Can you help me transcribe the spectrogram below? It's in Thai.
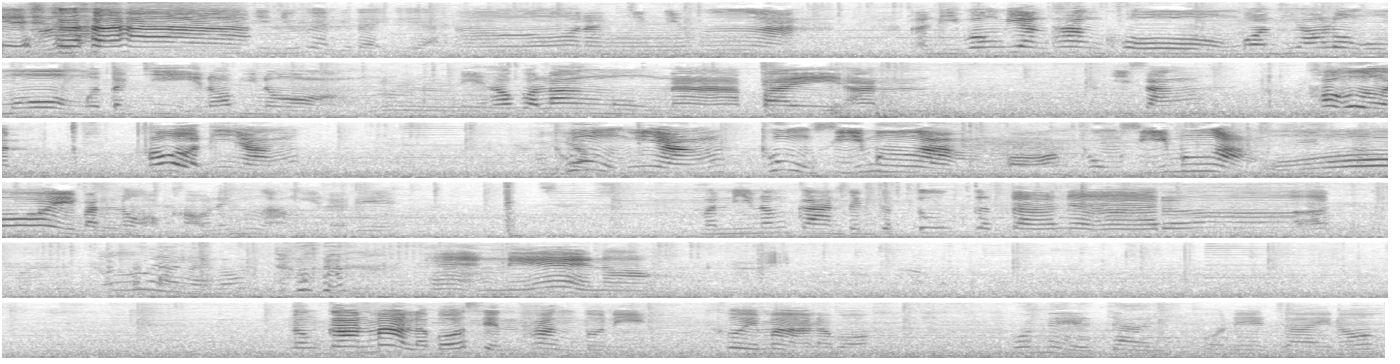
กินอยุ่เพื่อนก็ได้เดียเออนั่งกินอยังเพื่อนอันนี้วงเวียนทางโค้งบอลที่เขาลงอุโมงค์เมื่อตะกี้เนาะพี่น้อง นี่เขาก็ล่างมุ่งหนาไปอัน อีสัง เขาเอิญเขาเอิญอีหยัง ทุ่งอีหยังทุ่งสีเมืองบอทุ่งสีเมือง โอ้ยบันนอกเขาในเมืองอีแหละเด้วันนี้น้องการเป็นกระตุกกระตาหนารถโอ้ยแพงแน่เนาะน้องการมาแล้วบอเส้นทางตัวนี้ เคยมาแล้วบอว่าแน่ใจโอแน่ใจเนาะ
